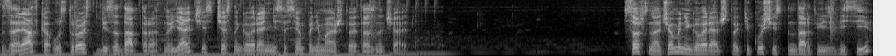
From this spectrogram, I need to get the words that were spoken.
зарядка устройств без адаптера. Но я, честно говоря, не совсем понимаю, что это означает. Собственно, о чем они говорят? Что текущий стандарт USB-C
